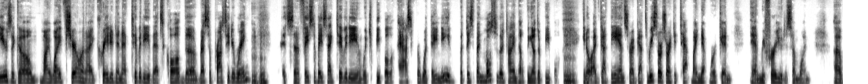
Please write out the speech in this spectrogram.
years ago, my wife Cheryl and I created an activity that's called the Reciprocity Ring. Mm-hmm. It's a face to face activity in which people ask for what they need, but they spend most of their time helping other people. Mm. You know, I've got the answer, I've got the resource, or I could tap my network and, and refer you to someone. Uh,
